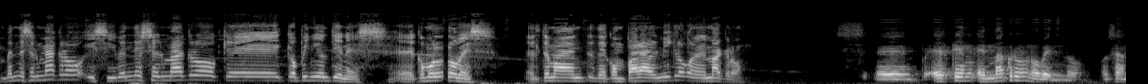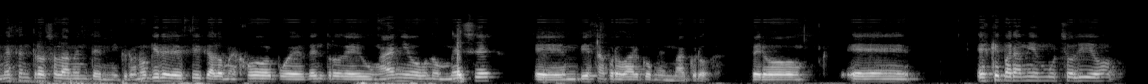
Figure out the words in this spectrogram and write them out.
¿Vendes en macro? Y si vendes en macro, ¿qué, opinión tienes? ¿Cómo lo ves? El tema de comparar el micro con el macro. es que en, macro no vendo, o sea, me centro solamente en micro. No quiere decir que a lo mejor, pues dentro de un año, unos meses, empieza a probar con el macro. Pero eh, es que para mí es mucho lío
